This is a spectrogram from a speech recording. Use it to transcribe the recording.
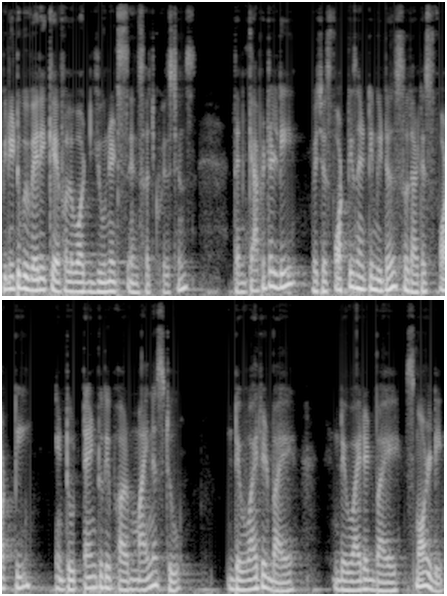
We need to be very careful about units in such questions. Then capital D which is 40 centimeters so that is 40 into 10 to the power minus 2 divided by divided by small d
